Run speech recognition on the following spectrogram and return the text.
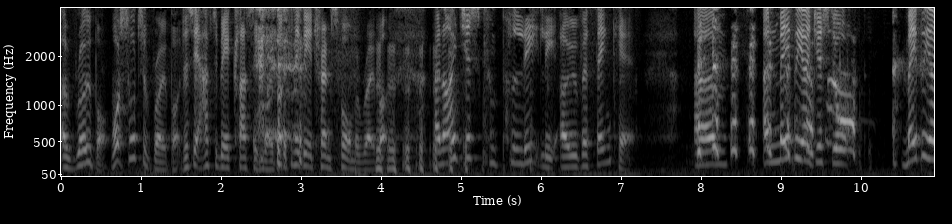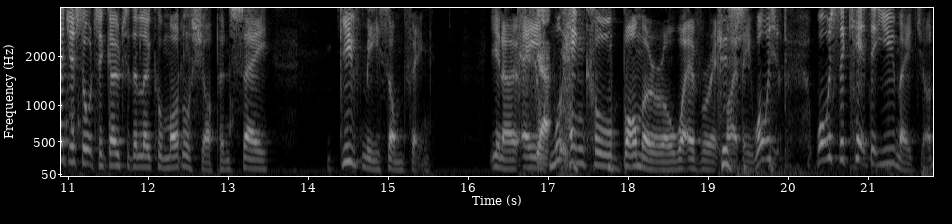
a robot? What sort of robot? Does it have to be a classic robot? Can it be a Transformer robot? And I just completely overthink it. Um, and maybe I just ought, maybe I just ought to go to the local model shop and say, give me something. You know, a Yeah. Heinkel bomber or whatever it might be. What was what was the kit that you made, John?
